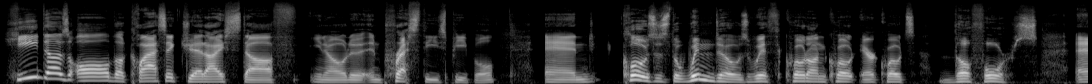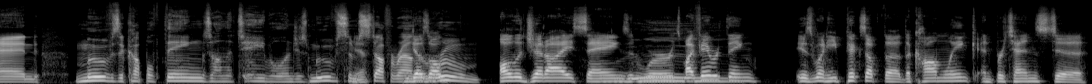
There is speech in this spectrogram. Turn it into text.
He does all the classic Jedi stuff, you know, to impress these people, and closes the windows with quote unquote air quotes the Force, and moves a couple things on the table and just moves some Yeah. stuff around does the all- room. All the Jedi sayings and words. My favorite thing is when he picks up the the comm link and pretends to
